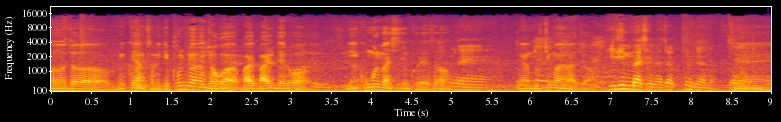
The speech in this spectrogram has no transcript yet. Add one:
어 저 그냥 저는 이렇게 풀면은 저거 말 말대로 이 국물 맛이 좀 그래서 네 그냥 넣기만 하죠. 비린 맛이 나죠 풀면은. 네.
